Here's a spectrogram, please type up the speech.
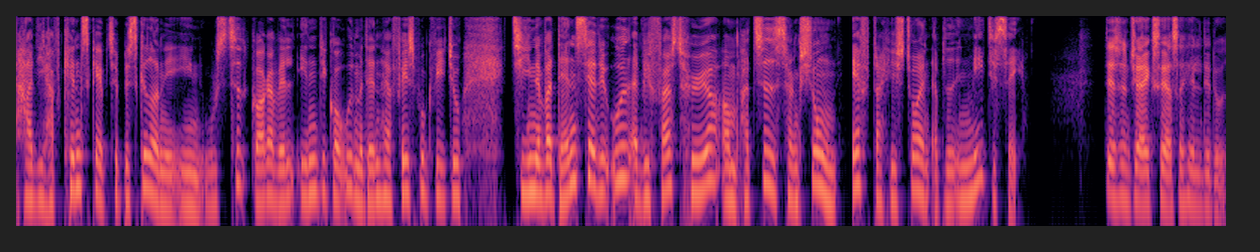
har de haft kendskab til beskederne i en uges tid, godt og vel, inden de går ud med den her Facebook-video. Tine, hvordan ser det ud, at vi først hører om partiets sanktion, efter historien er blevet en mediesag? Det synes jeg ikke ser så heldigt ud.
